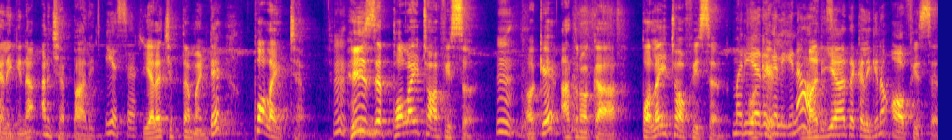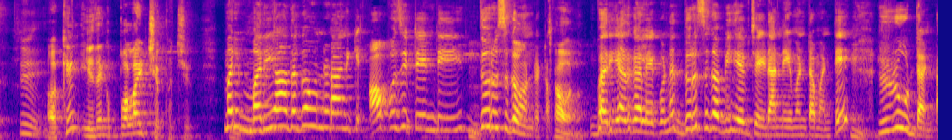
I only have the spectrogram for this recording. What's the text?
కలిగిన అని చెప్పాలి. Yes, sir. ఎలా చెప్తామంటే polite he's a polite officer okay అతను ఒక పొలైట్ ఆఫీసర్ మర్యాద కలిగిన. మర్యాద కలిగిన ఆఫీసర్ ఓకే ఈ విధంగా పొలైట్ చెప్పొచ్చు. మరి మర్యాదగా ఉండడానికి ఆపోజిట్ ఏంటి? దురుసుగా ఉండటం. అవును. మర్యాదగా లేకుండా దురుసుగా బిహేవ్ చేయడాన్ని ఏమంటామంటే రూడ్ అంట.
